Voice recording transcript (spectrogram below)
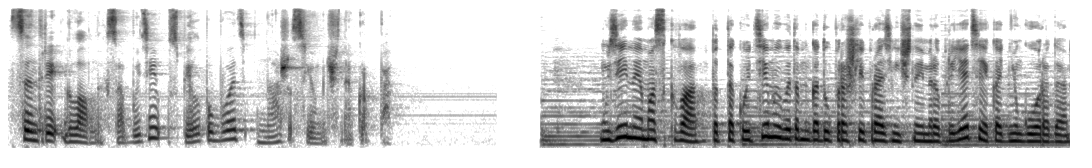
В центре главных событий успела побывать наша съемочная группа. Музейная Москва. Под такой темой в этом году прошли праздничные мероприятия ко Дню города.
